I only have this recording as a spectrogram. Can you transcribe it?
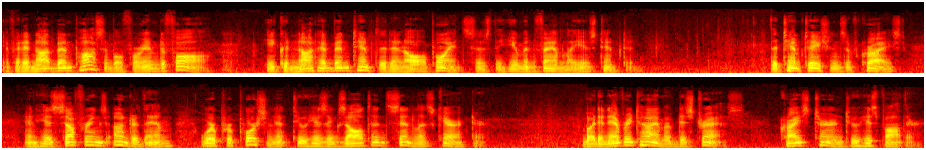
if it had not been possible for him to fall, he could not have been tempted in all points as the human family is tempted. The temptations of Christ and his sufferings under them were proportionate to his exalted, sinless character. But in every time of distress, Christ turned to his Father.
